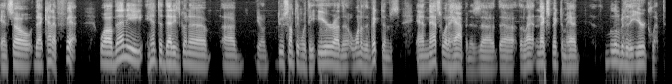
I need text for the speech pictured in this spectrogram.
and so that kind of fit. Well, then he hinted that he's going to, uh, you know, do something with the ear of the, one of the victims, and that's what happened. Is uh, the the next victim had a little bit of the ear clipped.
